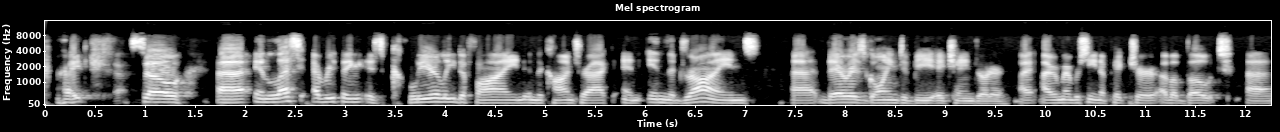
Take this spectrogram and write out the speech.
right? Yeah. So uh, unless everything is clearly defined in the contract and in the drawings, uh, there is going to be a change order. I, I remember seeing a picture of a boat, uh,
